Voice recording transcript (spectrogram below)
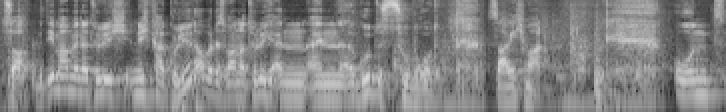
So, mit dem haben wir natürlich nicht kalkuliert, aber das war natürlich ein, ein gutes Zubrot, sage ich mal. Und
